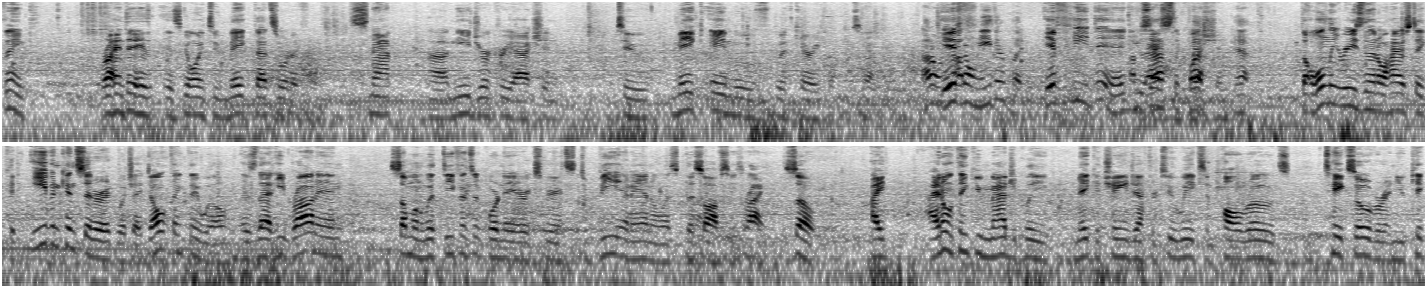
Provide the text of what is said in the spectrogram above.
think Ryan Day is- is going to make that sort of snap, uh, knee-jerk reaction to make a move with Kerry Coombs. I don't, If- I don't either, but If he did, I'm you asked the question. Yeah. The only reason that Ohio State could even consider it, which I don't think they will, is that he brought in someone with defensive coordinator experience to be an analyst this offseason. Right. So, I I don't think you magically make a change after two weeks and Paul Rhoads takes over and you kick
